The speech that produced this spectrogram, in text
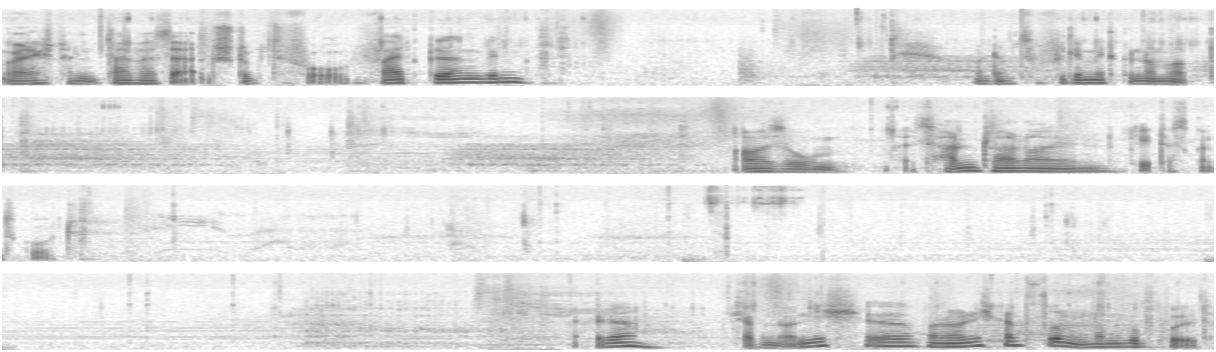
weil ich dann teilweise ein Stück zu weit gegangen bin und dann zu viele mitgenommen habe. Also als Hunterlein geht das ganz gut. Leider. Ich habe noch nicht, äh, war noch nicht ganz drin und haben gepult.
